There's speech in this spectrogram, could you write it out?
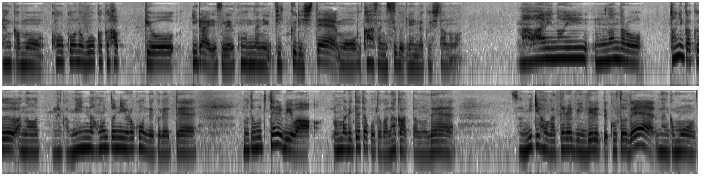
なんかもう高校の合格発表以来ですねこんなにびっくりしてもうお母さんにすぐ連絡したのは。周りのいなんだろうとにかくあのなんかみんな本当に喜んでくれてもともとテレビはあんまり出たことがなかったのでそのミキホがテレビに出るってことでなんかもう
